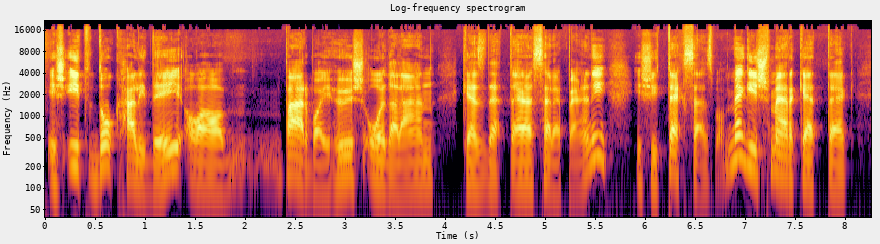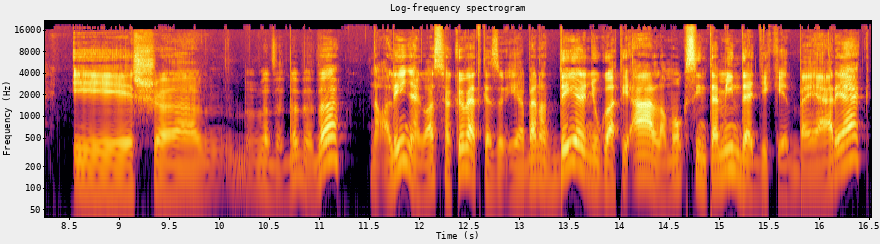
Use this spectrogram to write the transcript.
és itt Doc Halliday a párbaj hős oldalán kezdett el szerepelni, és itt Texasban megismerkedtek, és... Na, a lényeg az, hogy a következő élben a délnyugati államok szinte mindegyikét bejárják,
